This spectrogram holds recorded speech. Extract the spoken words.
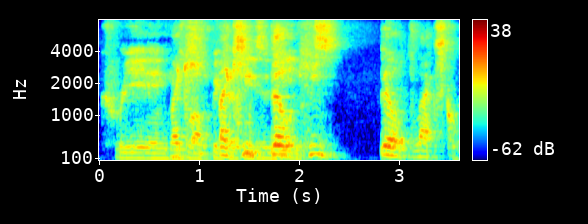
creating Like his wealth he, because like he he's a built genius. he built LexCorp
